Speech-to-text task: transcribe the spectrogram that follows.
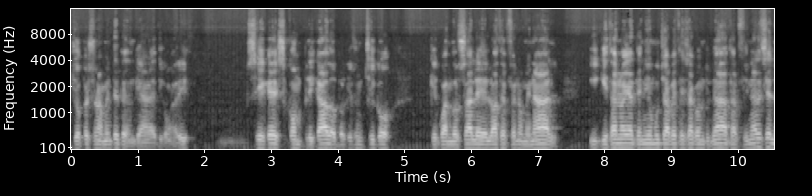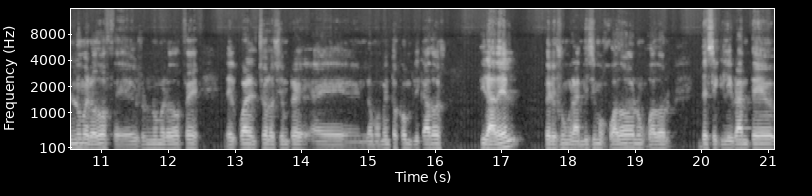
yo personalmente tendría en Atlético Madrid sí que es complicado porque es un chico que cuando sale lo hace fenomenal y quizás no haya tenido muchas veces esa continuidad. Al final es el número 12, es un número 12 del cual el Cholo siempre eh, en los momentos complicados tira de él, pero es un grandísimo jugador, un jugador desequilibrante,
